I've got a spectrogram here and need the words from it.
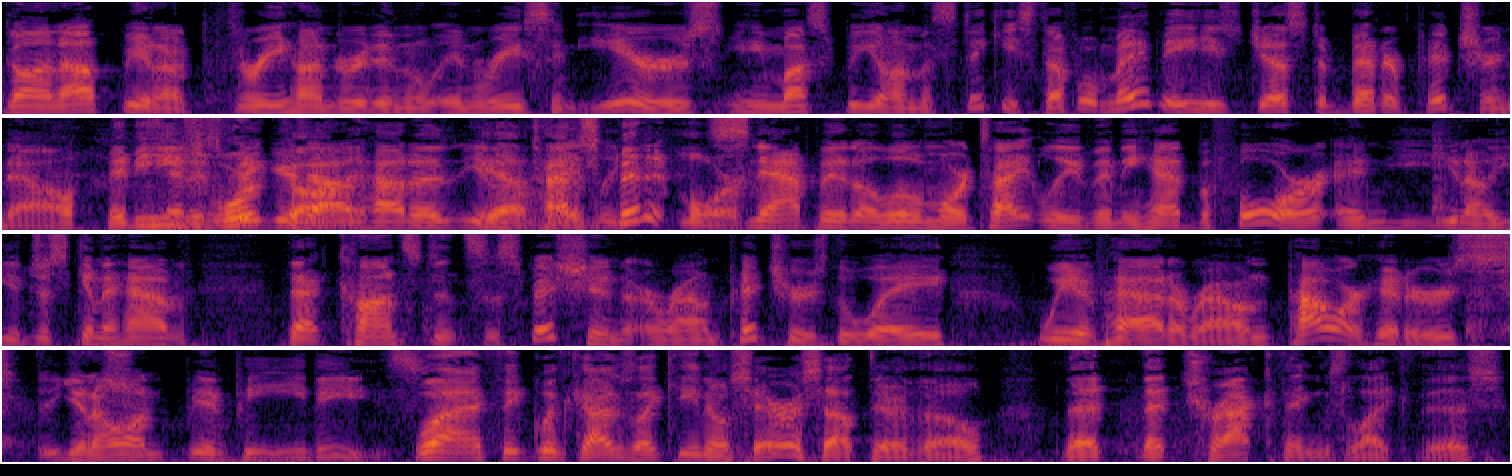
gone up, you know, 300 in, in recent years? He must be on the sticky stuff. Well, maybe he's just a better pitcher now. Maybe he's worked figured out it. how to, you Yeah, know, tightly spin it more. snap it a little more tightly than he had before, and you know you're just going to have that constant suspicion around pitchers the way we have had around power hitters, you know, on in PEDs. Well, I think with guys like Eno Sarris out there, though, that, that track things like this,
